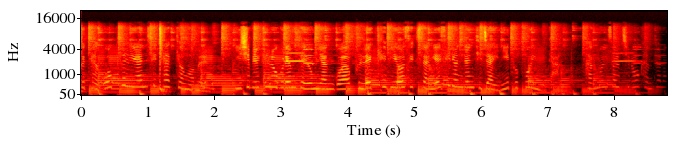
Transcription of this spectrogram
깨끗하고 편리한 세탁 경험을 21kg 대용량과 블랙 캐비어 색상의 세련된 디자인이 돋보입니다. 방문 설치로 간편한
